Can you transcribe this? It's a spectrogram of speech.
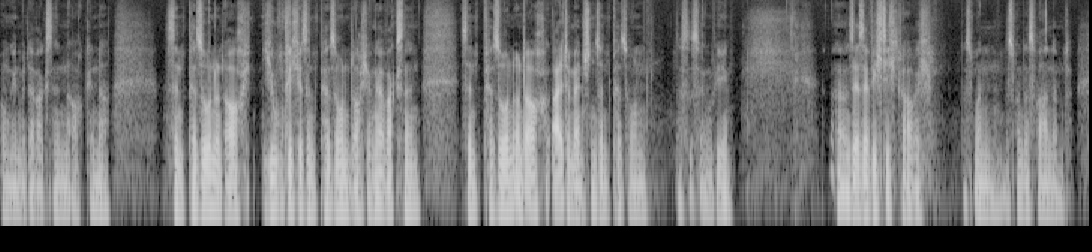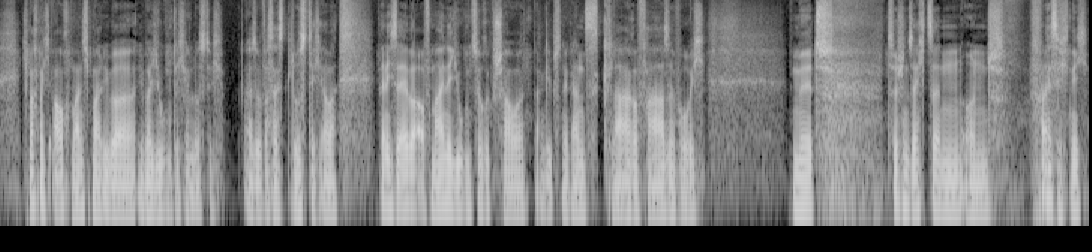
umgehen mit Erwachsenen. Auch Kinder sind Personen und auch Jugendliche sind Personen und auch junge Erwachsenen sind Personen und auch alte Menschen sind Personen. Das ist irgendwie äh, sehr, sehr wichtig, glaube ich, dass man, dass man das wahrnimmt. Ich mache mich auch manchmal über, über Jugendliche lustig. Also was heißt lustig, aber wenn ich selber auf meine Jugend zurückschaue, dann gibt es eine ganz klare Phase, wo ich mit zwischen 16 und weiß ich nicht,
